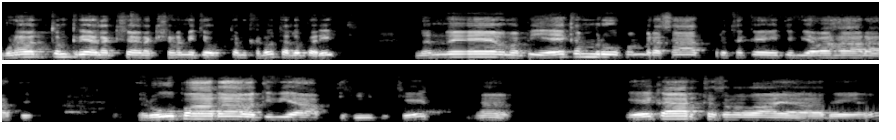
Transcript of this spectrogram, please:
गुणवत्वं क्रियालक्ष लक्षणम् इति उक्तं खलु। तदुपरि नन्वेवमपि एकं रूपं रसात् पृथक् इति व्यवहारात् रूपादावतिव्याप्तिः इति चेत् न। एकार्थसमवायादेव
